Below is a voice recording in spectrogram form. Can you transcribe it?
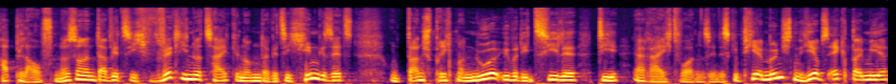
Ablaufen, ne? sondern da wird sich wirklich nur Zeit genommen, da wird sich hingesetzt und dann spricht man nur über die Ziele, die erreicht worden sind. Es gibt hier in München, hier ums Eck bei mir,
